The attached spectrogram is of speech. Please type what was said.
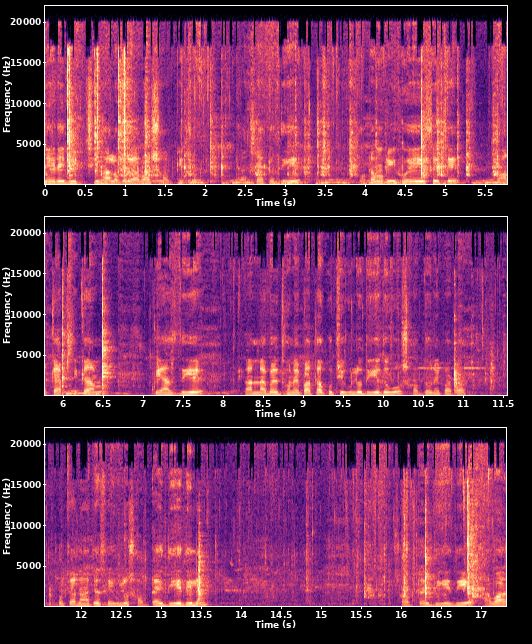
নেড়ে দিচ্ছি ভালো করে আবার সব কিছু একসাথে দিয়ে। মোটামুটি হয়ে এসেছে। আমার ক্যাপসিকাম, পেঁয়াজ দিয়ে রান্না করে ধনে পাতা কুচিগুলো দিয়ে দেবো। সব ধনে পাতা কোচানো আছে সেগুলো সবটাই দিয়ে দিলাম। সবটাই দিয়ে দিয়ে আবার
